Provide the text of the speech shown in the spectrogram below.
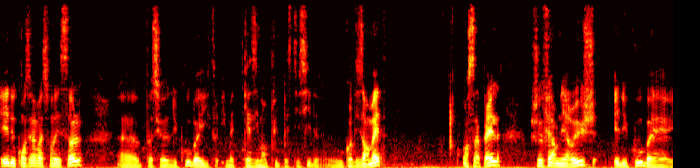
et de conservation des sols, euh, parce que du coup, bah, ils mettent quasiment plus de pesticides. Ou quand ils en mettent, on s'appelle, je ferme les ruches, et du coup, bah, il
